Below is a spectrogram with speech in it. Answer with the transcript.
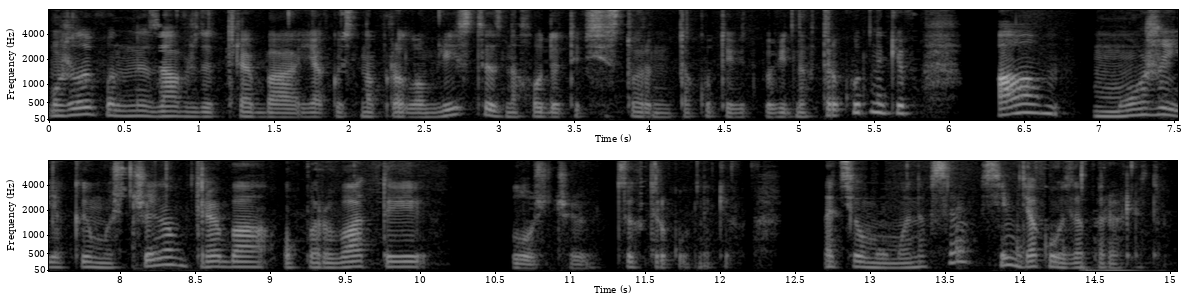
можливо, не завжди треба якось на пролом лізти, знаходити всі сторони та кути відповідних трикутників, а може якимось чином треба оперувати площею цих трикутників. На цьому у мене все. Всім дякую за перегляд.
